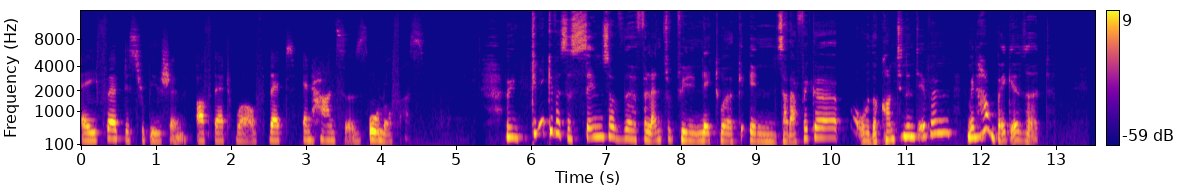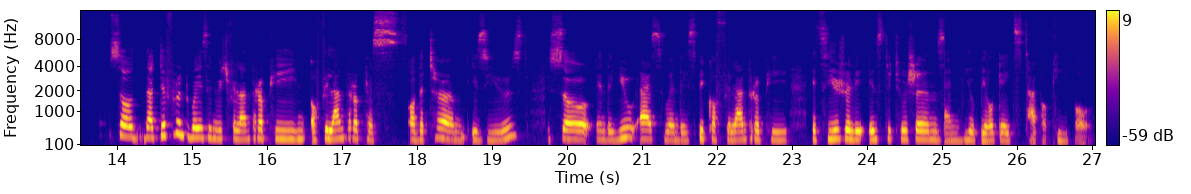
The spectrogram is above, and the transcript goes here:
a fair distribution of that wealth that enhances all of us. I mean, can you give us a sense of the philanthropy network in South Africa or the continent, even? I mean, how big is it? So, there are different ways in which philanthropy or philanthropists or the term is used. So, in the US, when they speak of philanthropy, it's usually institutions and your Bill Gates type of people.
